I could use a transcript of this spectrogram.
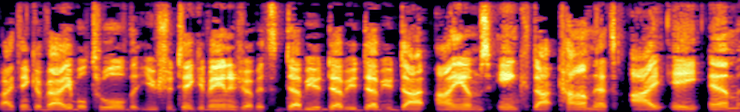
I think a valuable tool that you should take advantage of. It's www.iamsinc.com. That's I A M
